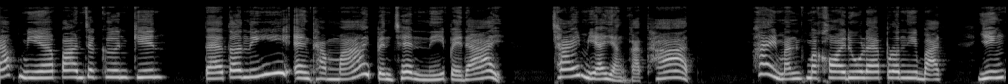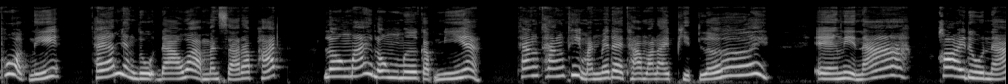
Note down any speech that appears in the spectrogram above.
รักเมียปานจะกืนกิน แต่ตอนนี้เองทำไม้เป็นเช่นนี้ไปได้ ใช้เมียอย่างกระทาสให้มันมาคอยดูแลปรนนิบัติหญิงพวกนี้ แถมยังดุดาว่ามันสารพัดลงไม้ลงมือกับเมีย ทั้งๆทที่มันไม่ได้ทำอะไรผิดเลย เองนี่นะ คอยดูนะ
